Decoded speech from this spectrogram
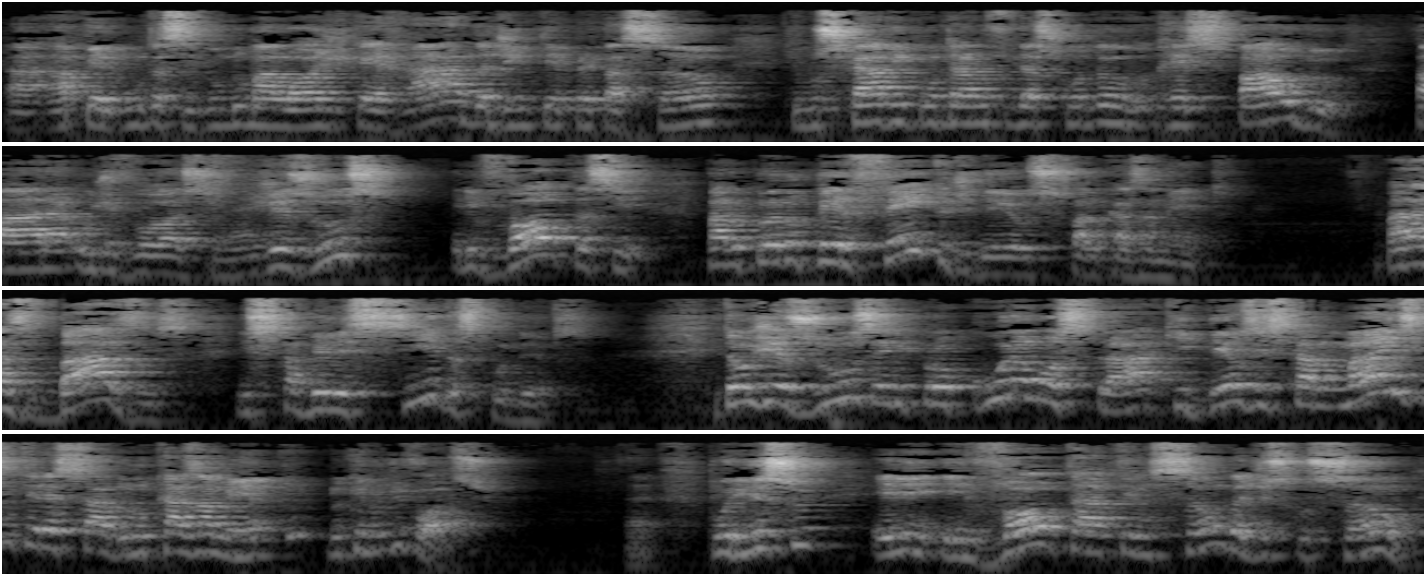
a, a pergunta segundo uma lógica errada de interpretação, que buscava encontrar no fim das contas um respaldo para o divórcio. Né? Jesus ele volta-se para o plano perfeito de Deus para o casamento, para as bases estabelecidas por Deus. Então Jesus ele procura mostrar que Deus está mais interessado no casamento do que no divórcio. Né? Por isso ele, ele volta a atenção da discussão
